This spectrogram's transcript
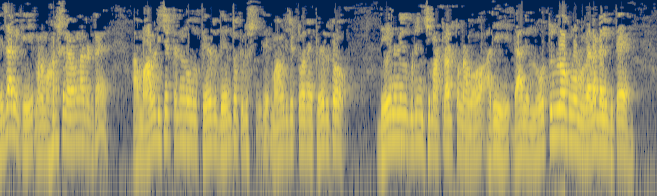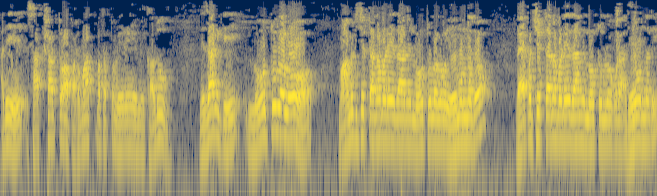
నిజానికి మన మహర్షులు ఏమన్నారంటే ఆ మామిడి చెట్టుని నువ్వు పేరు దేనితో పిలుస్తుంది? మామిడి చెట్టు అనే పేరుతో దేనిని గురించి మాట్లాడుతున్నావో అది దాని లోతుల్లోకి నువ్వు వెళ్ళగలిగితే అది సాక్షాత్తు ఆ పరమాత్మ తప్ప వేరే ఏమీ కాదు. నిజానికి లోతులలో మామిడి చెట్టు అనబడేదాని లోతులలో ఏమున్నదో వేప చెట్టు అనబడేదాని లోతుల్లో కూడా అదే ఉన్నది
